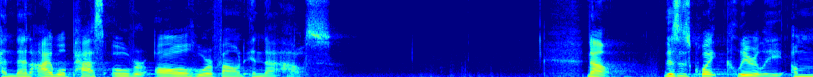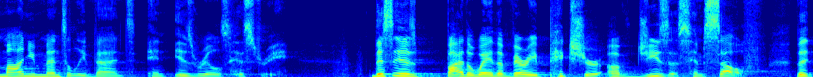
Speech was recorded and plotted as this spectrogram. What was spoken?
and then I will pass over all who are found in that house. Now, this is quite clearly a monumental event in Israel's history. This is, by the way, the very picture of Jesus himself the,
